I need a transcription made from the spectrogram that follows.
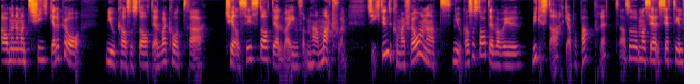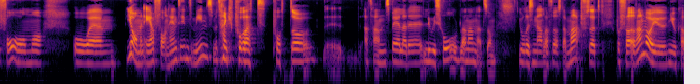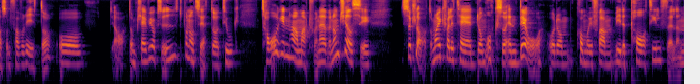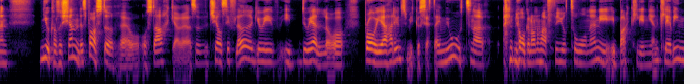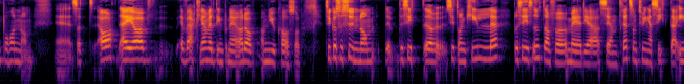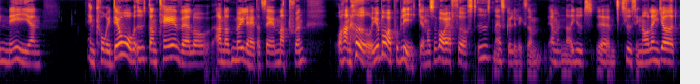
ja men när man kikade på Newcastle startelva kontra Chelseas startelva inför den här matchen så gick det inte att komma ifrån att Newcastles startelva var ju mycket starkare på pappret. Alltså man ser, sett till form och, och ehm, ja men erfarenhet inte minst med tanke på att Potter, eh, att han spelade Lewis Hall bland annat som gjorde sin allra första match. Så att på förhand var ju Newcastle favoriter och ja, de klev ju också ut på något sätt och tog tag i den här matchen, även om Chelsea såklart, de har ju kvalitet de också ändå och de kommer ju fram vid ett par tillfällen men Newcastle kändes bara större och, och starkare. Alltså Chelsea flög ju i, i dueller och Broja hade ju inte så mycket att sätta emot när någon av de här fyrtornen i, i backlinjen klev in på honom. Eh, så att ja, jag är verkligen väldigt imponerad av, av Newcastle. Tycker så synd om, det, det sitter, sitter en kille precis utanför mediacentret som tvingas sitta inne i en, en korridor utan tv eller annan möjlighet att se matchen. Och han hör ju bara publiken och så var jag först ut när jag skulle liksom, ja men när ljuds, eh, slutsignalen ljöd.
